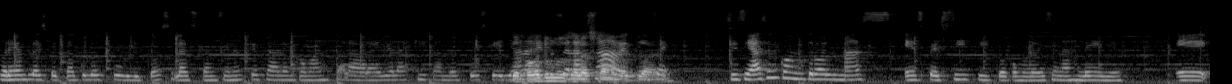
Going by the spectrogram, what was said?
por ejemplo, espectáculos públicos, las canciones que salen con malas palabras, ellos las quitan después que ya la gente se las sabe. Entonces, si se hace un control más específico, como lo dicen las leyes, eh,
